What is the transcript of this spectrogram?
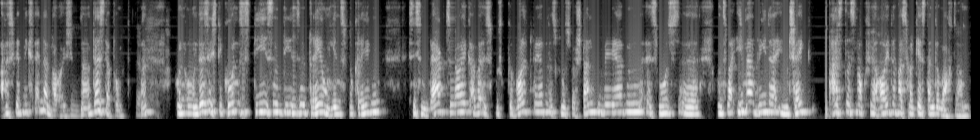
aber es wird nichts ändern bei euch. Ne? Das ist der Punkt. Ja. Ne? Und, und das ist die Kunst, diesen, diese Drehung hinzukriegen es ist ein Werkzeug, aber es muss gewollt werden, es muss verstanden werden, es muss, äh, und zwar immer wieder im Check, passt das noch für heute, was wir gestern gemacht haben.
